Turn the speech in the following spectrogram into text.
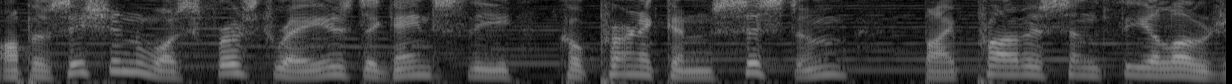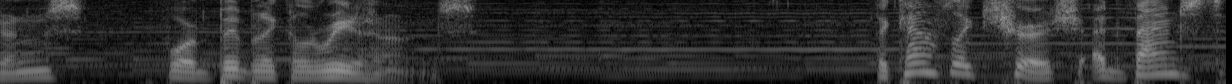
opposition was first raised against the Copernican system by Protestant theologians for biblical reasons. The Catholic Church advanced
